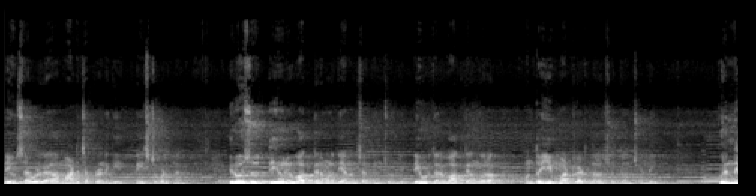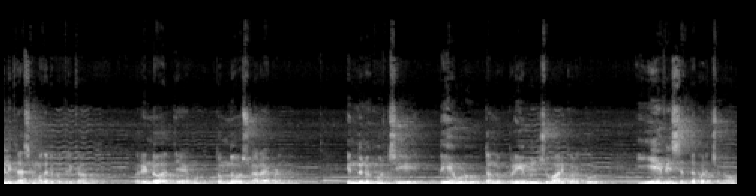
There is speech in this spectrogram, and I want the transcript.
దేవుని సేవడుగా మాట చెప్పడానికి నేను ఇష్టపడుతున్నాను. ఈరోజు దేవుని వాగ్దానం మన ధ్యానం చేద్దాం చూడండి. దేవుడు తన వాగ్దానం ద్వారా మనతో ఏం మాట్లాడుతున్నారో చూద్దాం చూడండి. కురిందిలికి రాసిన మొదటి పత్రిక రెండో అధ్యాయము తొమ్మిదో వచనం రాయబడింది. ఇందును గూర్చి దేవుడు తను ప్రేమించు వారి కొరకు ఏవి సిద్ధపరచునో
